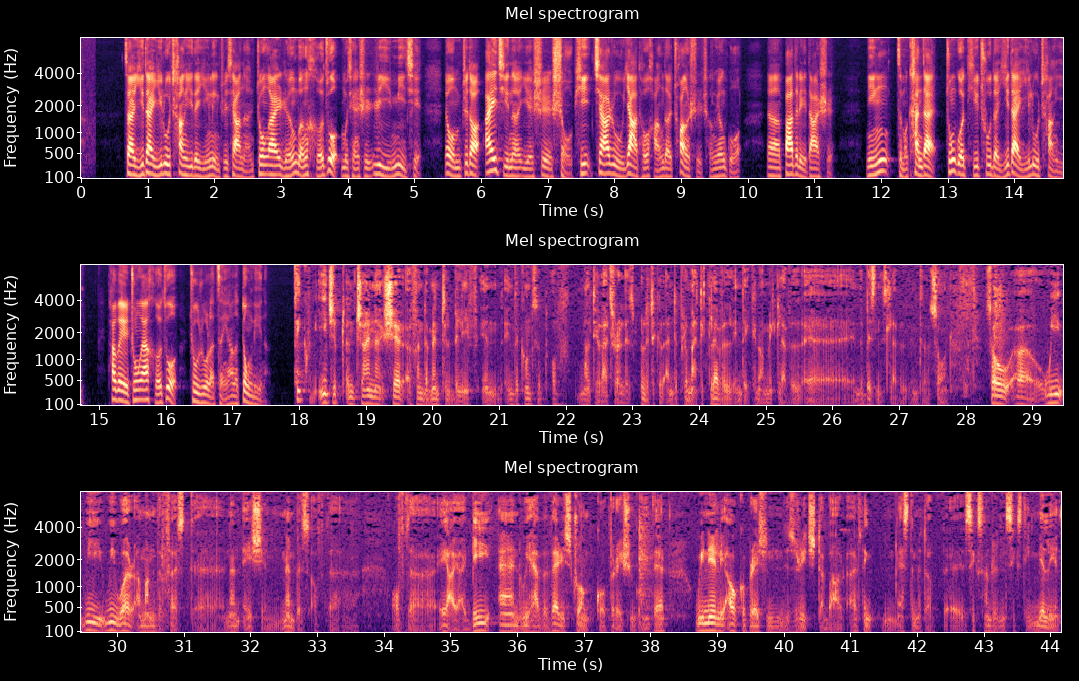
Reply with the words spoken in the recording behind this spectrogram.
在“一带一路”倡议的引领之下呢，中埃人文合作目前是日益密切。那我们知道，埃及呢也是首批加入亚投行的创始成员国。那巴德里大使，您怎么看待中国提出的一带一路倡议？它为中埃合作注入了怎样的动力呢 think Egypt and China share a fundamental belief in, in the concept of multilateralism, political and diplomatic level, in the economic level, uh, in the business level, and so on. So uh, we, we, we were among the first uh, non-Asian members of the of the AIIB, and we have a very strong cooperation going there. We nearly our cooperation has reached about I think an estimate of uh, 660 million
